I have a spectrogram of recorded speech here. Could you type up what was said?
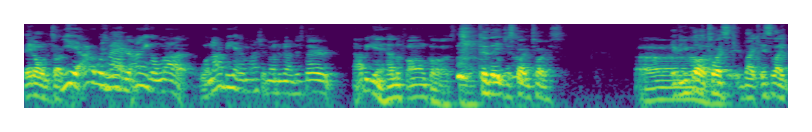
they don't want to talk to you. Yeah, I always Right. wonder. I ain't gonna lie. When I be having my shit on do not disturb, I be getting hella phone calls. Because they just call you twice. uh, If you call twice, like it's like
